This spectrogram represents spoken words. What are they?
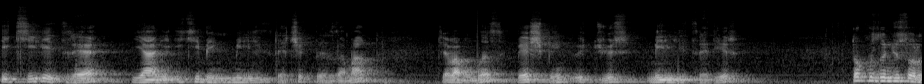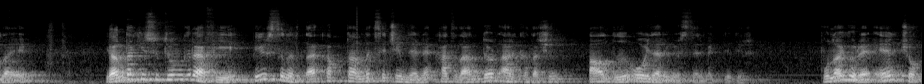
2 litre yani 2000 mililitre çıktığı zaman cevabımız 5300 mililitredir. Dokuzuncu sorudayım. Yandaki sütun grafiği bir sınıfta kaptanlık seçimlerine katılan dört arkadaşın aldığı oyları göstermektedir. Buna göre en çok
